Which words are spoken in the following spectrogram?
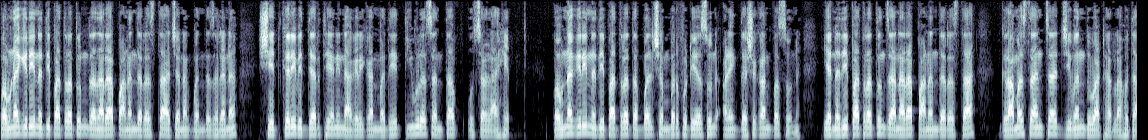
पवनागिरी नदीपात्रातून जाणारा पाणंद रस्ता अचानक बंद झाल्यानं शेतकरी विद्यार्थी आणि नागरिकांमध्ये तीव्र संताप उसळला आहे. पवनागिरी नदीपात्र तब्बल शंभर फुटी असून अनेक दशकांपासून या नदीपात्रातून जाणारा पाणंद रस्ता ग्रामस्थांचा जीवन दुवा ठरला होता.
